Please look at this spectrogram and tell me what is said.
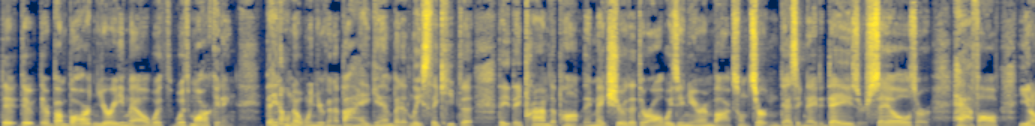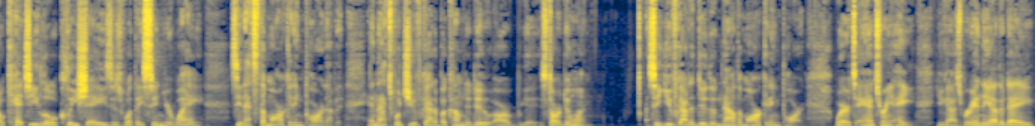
They're, they're, they're bombarding your email with, with marketing they don't know when you're going to buy again, but at least they keep the, they, they prime the pump. They make sure that they're always in your inbox on certain designated days or sales or half off. You know, catchy little cliches is what they send your way. See, that's the marketing part of it. And that's what you've got to become to do or uh, start doing. So you've got to do the now the marketing part where it's answering, hey, you guys were in the other day,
